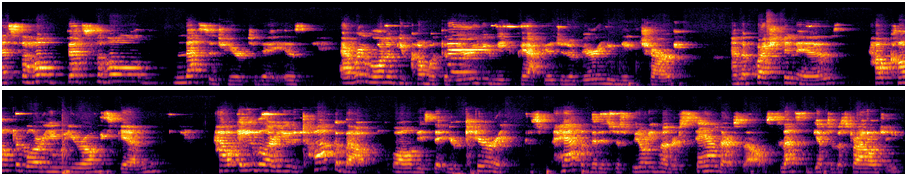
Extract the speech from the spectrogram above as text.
That's the whole. That's the whole message here today. Is every one of you come with a very unique package and a very unique chart, and the question is, how comfortable are you in your own skin? How able are you to talk about the qualities that you're carrying? Because half of it is just we don't even understand ourselves. So that's the gift of astrology.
